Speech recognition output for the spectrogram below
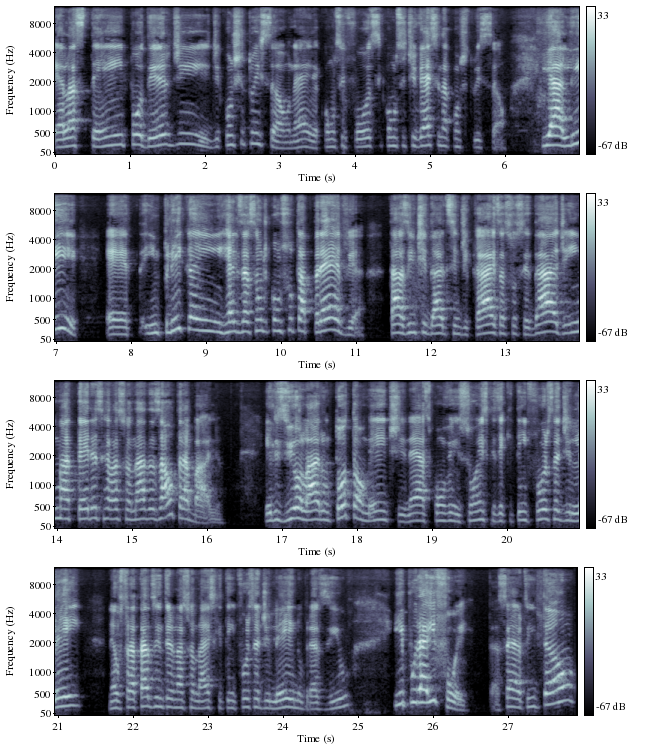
elas têm poder de, de constituição, né? É como se fosse, como se tivesse na Constituição. E ali é, implica em realização de consulta prévia tá, entidades sindicais, a sociedade, em matérias relacionadas ao trabalho. Eles violaram totalmente né, as convenções, quer dizer, que têm força de lei né, os tratados internacionais que têm força de lei no Brasil, e por aí foi, tá certo? Então,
